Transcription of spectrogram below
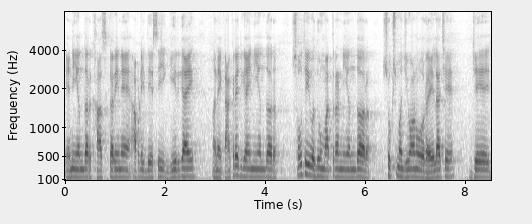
એની અંદર ખાસ કરીને આપણી દેશી ગીર ગાય અને કાંકરેજ ગાયની અંદર સૌથી વધુ માત્રાની અંદર સૂક્ષ્મ જીવાણુઓ રહેલા છે, જે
